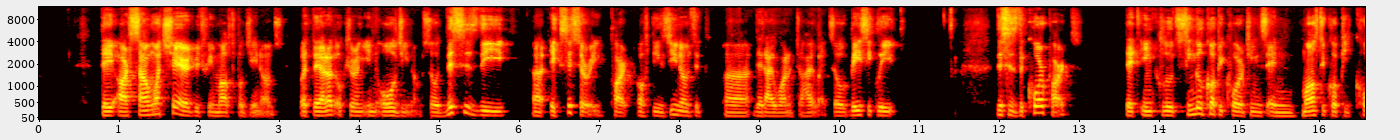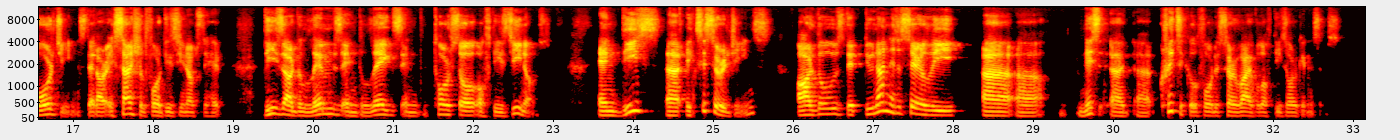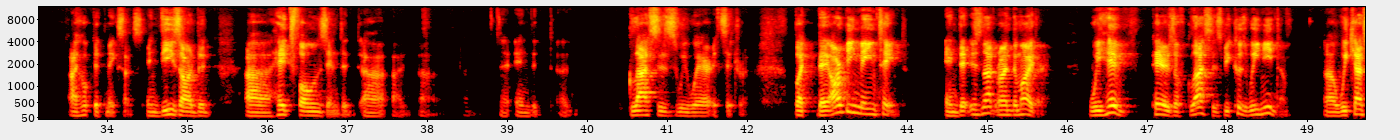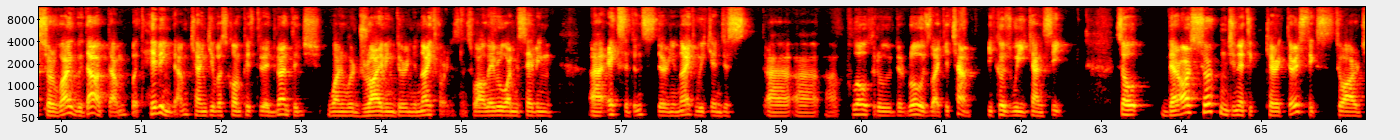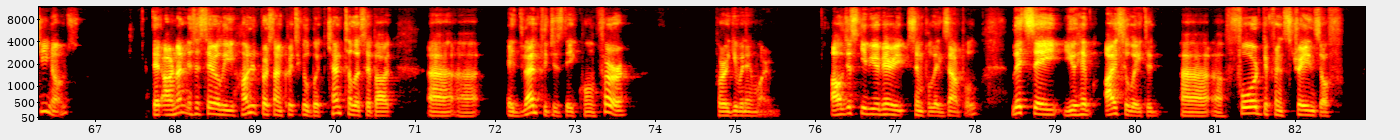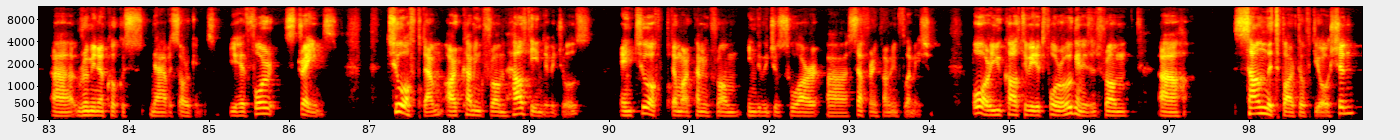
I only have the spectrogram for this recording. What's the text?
They are somewhat shared between multiple genomes, but they are not occurring in all genomes. So this is the uh, accessory part of these genomes that, uh, that I wanted to highlight. So basically, this is the core part that includes single copy core genes and multi-copy core genes that are essential for these genomes to have these are the limbs and the legs and the torso of these genomes. And these uh, accessory genes are those that do not necessarily uh, uh, critical for the survival of these organisms. I hope that makes sense. And these are the headphones and the and the glasses we wear, etc. But they are being maintained, and that is not random either. We have pairs of glasses because we need them. Uh, we can survive without them, but having them can give us competitive advantage when we're driving during the night, for instance. While everyone is having uh, accidents during the night, we can just uh, uh, uh plow through the roads like a champ because we can see. So there are certain genetic characteristics to our genomes that are not necessarily 100% critical, but can tell us about uh, advantages they confer for a given environment. I'll just give you a very simple example. Let's say you have isolated uh, uh, four different strains of uh, Ruminococcus gnavus organism. You have four strains. Two of them are coming from healthy individuals, and two of them are coming from individuals who are uh, suffering from inflammation. Or you cultivated four organisms from uh, sunlit part of the ocean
